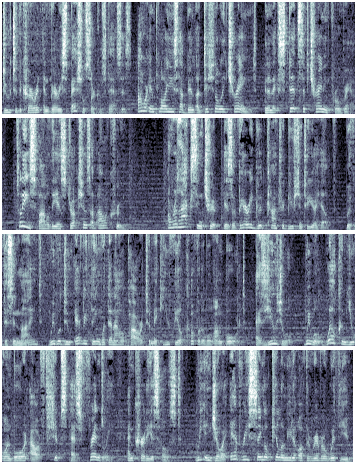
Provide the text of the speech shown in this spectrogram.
Due to the current and very special circumstances, our employees have been additionally trained in an extensive training program. Please follow the instructions of our crew. A relaxing trip is a very good contribution to your health. With this in mind, we will do everything within our power to make you feel comfortable on board. As usual, we will welcome you on board our ships as friendly and courteous host. We enjoy every single kilometer of the river with you,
